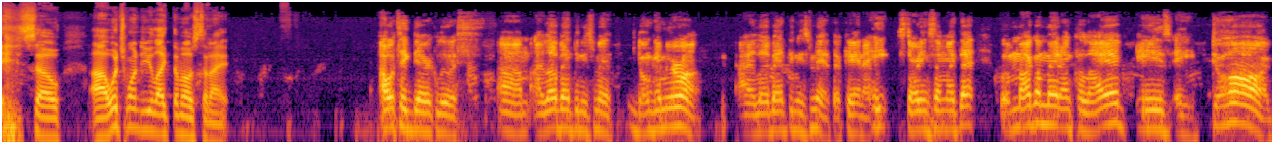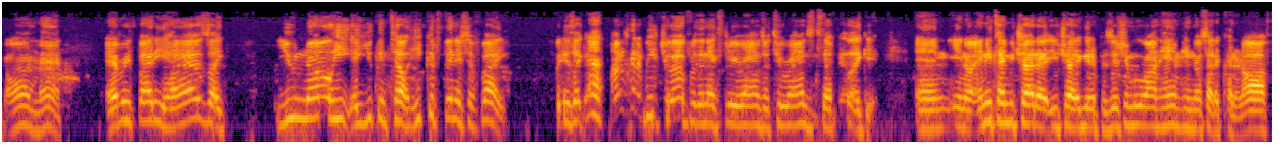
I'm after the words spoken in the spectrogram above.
so. Uh, which one do you like the most tonight? I will take Derrick Lewis. Um, I love Anthony Smith. Don't get me wrong. I love Anthony Smith, okay, and I hate starting something like that. But Magomed Ankalaev is a dog. Oh man, every fight he has, like you know, he you can tell he could finish a fight, but he's like, eh, I'm just gonna beat you up for the next three rounds or two rounds because I feel like it. And you know, anytime you try to you try to get a position move on him, he knows how to cut it off.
